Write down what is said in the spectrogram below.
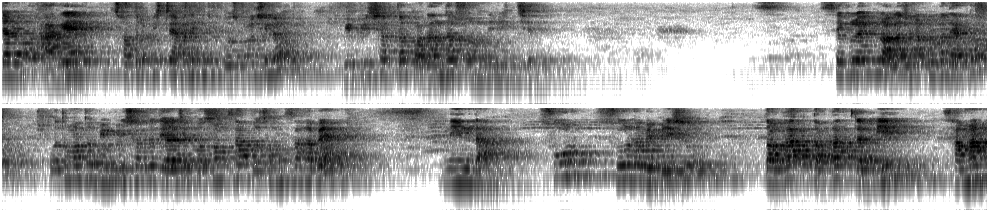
দেখো, আগে সতেরো পৃষ্ঠে আমাদের কিছু প্রশ্ন ছিল, বিপরীত শব্দ পদান্তর সন্ধি বিচ্ছেদ সেগুলো একটু আলোচনা করব, দেখো। প্রথমত বিপরীত শব্দ দেওয়া আছে, প্রশংসা প্রশংসা হবে। নিন্দা। সুর সুর হবে বেসুর তফাত, তফাতটা মিল, সামান্য,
